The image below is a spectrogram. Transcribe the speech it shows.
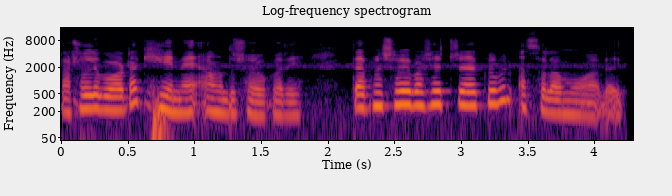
কাঁঠালের বড়াটা খেয়ে নেয় আনন্দ সহকারে। তা আপনার সবাই বাসায় ট্রাই করবেন। আসসালামু আলাইকুম।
